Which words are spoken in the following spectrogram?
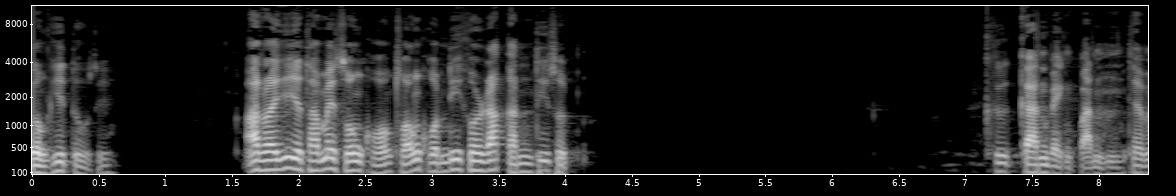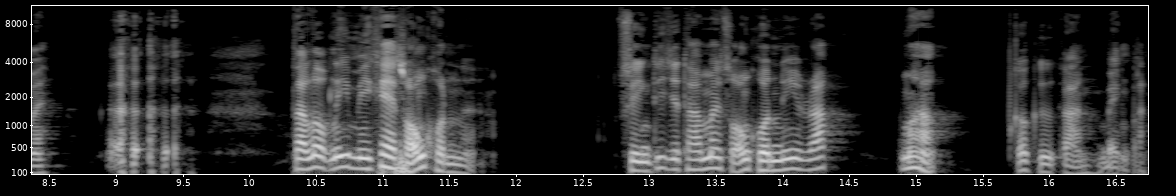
ลองคิดดูสิ อะไรที่จะทำให้สองของสองคนที่เขารักกันที่สุด คือการแบ่งปันใช่ไหมถ้าโลกนี้มีแค่สองคนสิ่งที่จะทำให้สองคนนี้รักมาก ก็คือการแบ่งปัน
